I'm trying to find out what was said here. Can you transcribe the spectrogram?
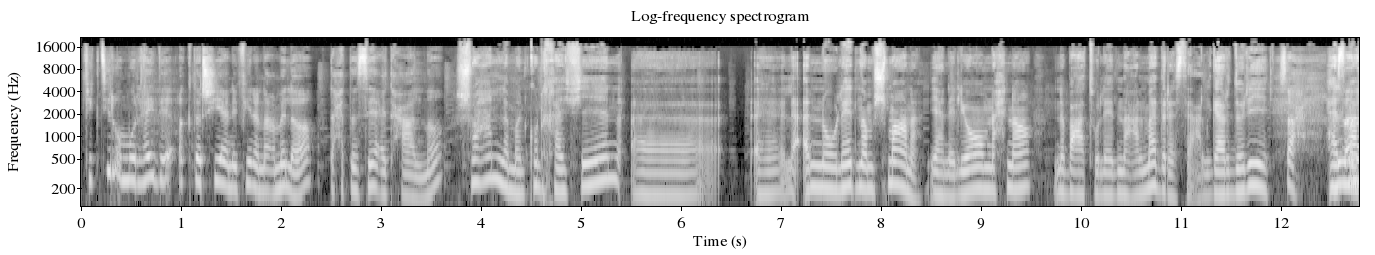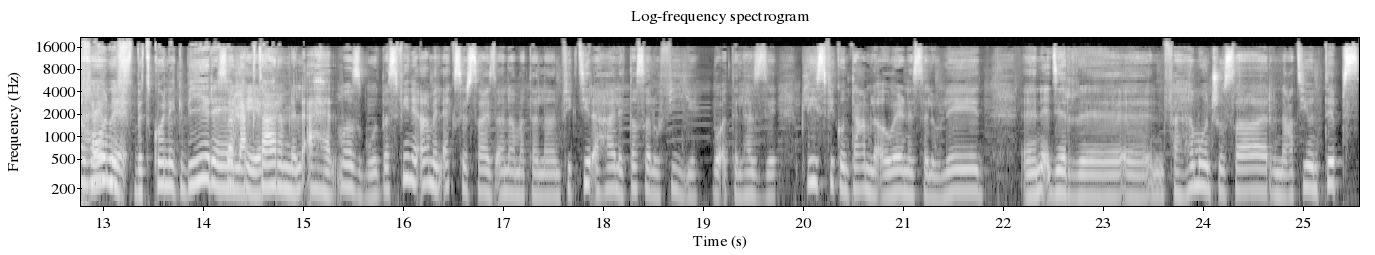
في كتير أمور هيدي أكثر شيء يعني فينا نعملها حتى نساعد حالنا. شو عن لما نكون خايفين؟ آه آه، لأنه اولادنا مش معنا. يعني اليوم نحن نبعت اولادنا على المدرسة على ال garderie. صح. هالمخاوف بتكون كبيرة لكتار من الأهل؟ مزبوط. بس فيني أعمل exercise أنا مثلا. في كتير أهالي اتصلوا فيي بوقت الهزة. please فيكم تعملوا awareness للاولاد آه، نقدر آه، نفهمهم شو صار نعطيهم tips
